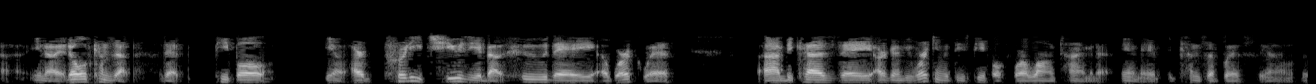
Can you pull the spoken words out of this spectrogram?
uh, you know it always comes up that people you know are pretty choosy about who they uh, work with uh, because they are going to be working with these people for a long time, and it, and it, comes up with you know the,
